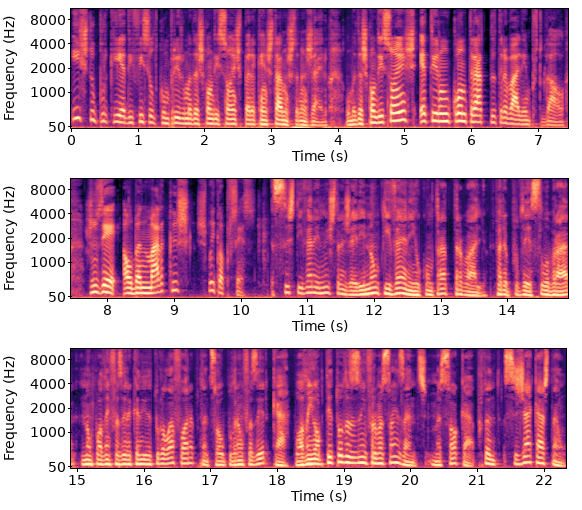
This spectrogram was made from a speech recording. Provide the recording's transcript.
isto porque é difícil de cumprir uma das condições para quem está no estrangeiro. Uma das condições é ter um contrato de trabalho em Portugal. José Albano Marques explica o processo se estiverem no estrangeiro e não tiverem o contrato de trabalho para poder celebrar, não podem fazer a candidatura lá fora, portanto, só o poderão fazer cá. Podem obter todas as informações antes, mas só cá. Portanto, se já cá estão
